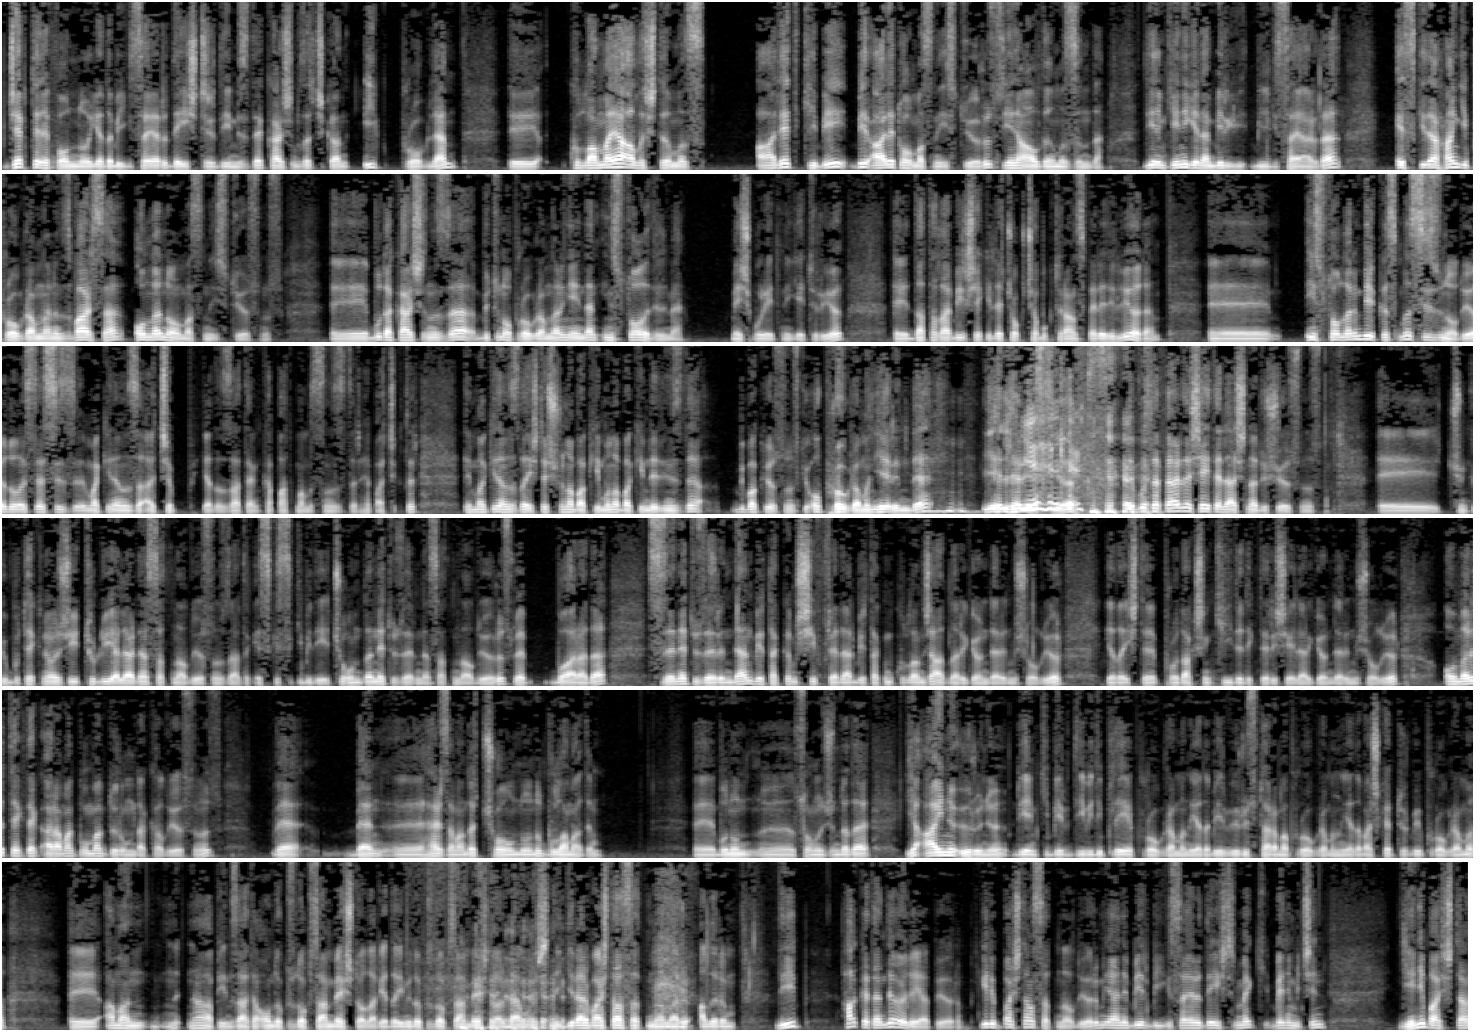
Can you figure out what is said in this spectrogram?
cep telefonunu ya da bilgisayarı değiştirdiğimizde karşımıza çıkan ilk problem kullanmaya alıştığımız alet gibi bir alet olmasını istiyoruz yeni aldığımızın da. Diyelim ki yeni gelen bir bilgisayarda eskiden hangi programlarınız varsa onların olmasını istiyorsunuz. E, bu da karşınıza bütün o programların yeniden install edilme mecburiyetini getiriyor. E, datalar bir şekilde çok çabuk transfer ediliyor da e, installların bir kısmı sizin oluyor. Dolayısıyla siz makinenizi açıp ya da zaten kapatmamışsınızdır hep açıktır. E, makinenizde işte şuna bakayım buna bakayım dediğinizde bir bakıyorsunuz ki o programın yerinde yerleri esiyor. Ve bu sefer de şey telaşına düşüyorsunuz. E, çünkü bu teknolojiyi türlü yerlerden satın alıyorsunuz artık eskisi gibi değil. Çoğunda net üzerinden satın alıyoruz ve bu arada size net üzerinden bir takım şifreler, bir takım kullanıcı adları gönderilmiş oluyor. Ya da işte production key dedikleri şeyler gönderilmiş oluyor. Onları tek tek aramak bulmak durumunda kalıyorsunuz. Ve ben e, her zaman da çoğunluğunu bulamadım. E, bunun e, sonucunda da ya aynı ürünü diyelim ki bir DVD player programını ya da bir virüs tarama programını ya da başka tür bir programı e, aman ne yapayım zaten 19.95 dolar ya da 29.95 dolar ben bunu şimdi girer baştan satın alır, alırım deyip hakikaten de öyle yapıyorum. Girip baştan satın alıyorum yani bir bilgisayarı değiştirmek benim için yeni baştan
